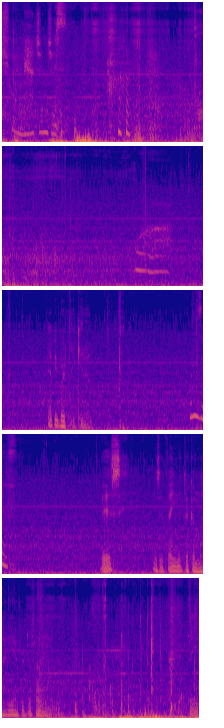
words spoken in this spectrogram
you imagine just. Happy birthday, kiddo. What is this? This is a thing that took a mighty effort to find. Take it.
